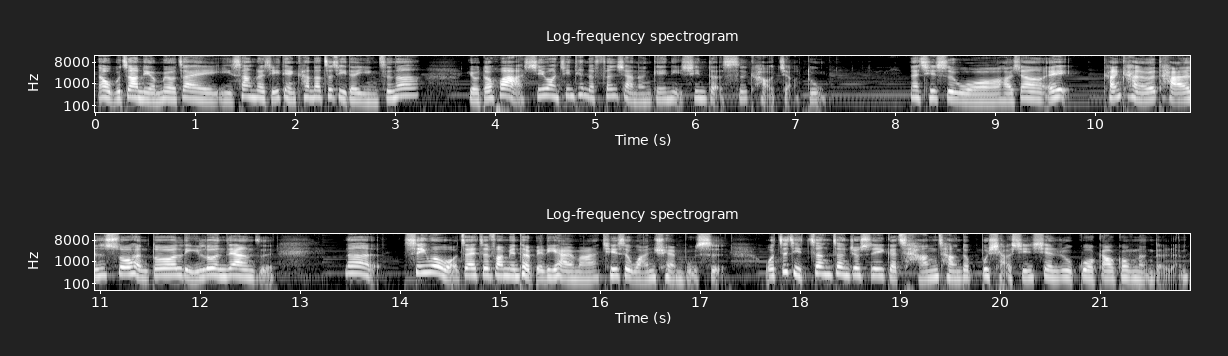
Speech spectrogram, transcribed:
那我不知道你有没有在以上的几点看到自己的影子呢？有的话，希望今天的分享能给你新的思考角度。那其实我好像诶，侃侃而谈，说很多理论这样子，那是因为我在这方面特别厉害吗？其实完全不是。我自己正正就是一个常常都不小心陷入过高功能的人，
